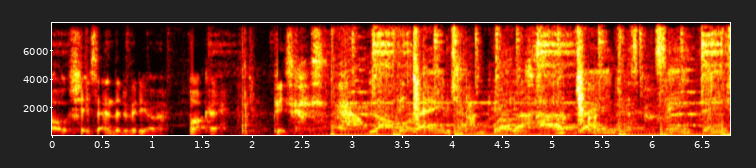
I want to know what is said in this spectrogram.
oh shit it's the end of the video okay Peace, guys. Long Ranger, rolling hydrangeas, seen things.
